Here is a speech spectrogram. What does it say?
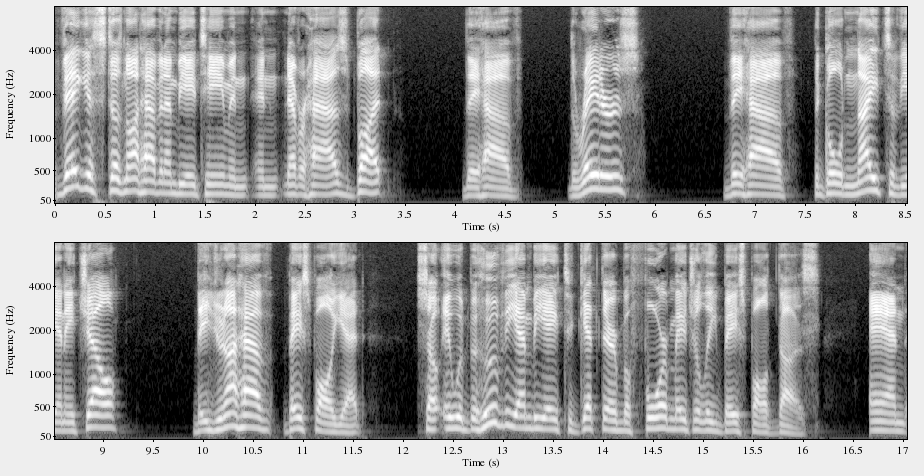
Vegas does not have an NBA team and, and never has, but they have the Raiders. They have the Golden Knights of the NHL. They do not have baseball yet. So it would behoove the NBA to get there before Major League Baseball does. And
